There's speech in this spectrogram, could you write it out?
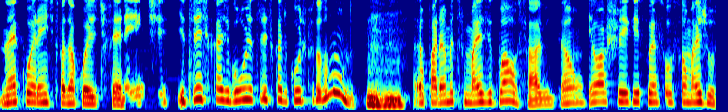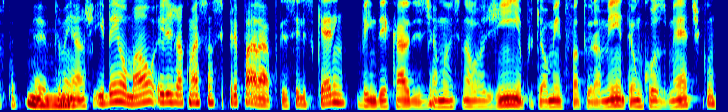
Não é coerente fazer uma coisa diferente. E 3k de gold é 3k de gold pra todo mundo. Uhum. É o parâmetro mais igual, sabe? Então, eu achei que foi a solução mais justa. É, eu Uhum. também acho. E bem ou mal, eles já começam a se preparar, porque se eles querem vender cards de diamantes na lojinha, porque aumenta o faturamento, é um cosmético,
